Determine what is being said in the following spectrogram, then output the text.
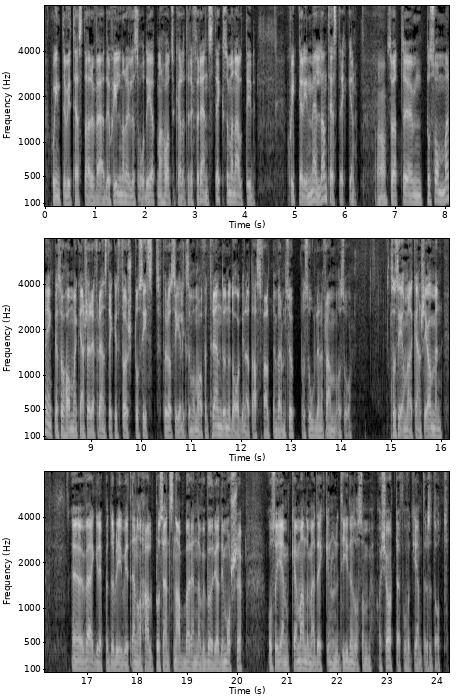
och inte vi testar väderskillnader eller så, det är att man har ett så kallat referensdäck som man alltid skickar in mellan testdäcken. Ja. Så att eh, på sommaren egentligen så har man kanske referensdäcket först och sist för att se liksom vad man har för trend under dagen, att asfalten värms upp och solen är framme och så. Så ser man att kanske, ja men väggreppet har blivit en och en halv procent snabbare än när vi började i morse. Och så jämkar man de här däcken under tiden då som har kört där för att få ett jämnt resultat.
